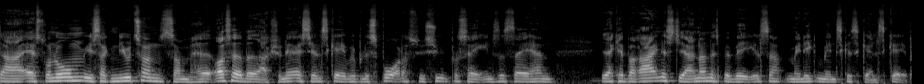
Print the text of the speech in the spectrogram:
Da astronomen Isaac Newton, som havde, også havde været aktionær i selskabet, blev spurgt og syn på sagen, så sagde han, jeg kan beregne stjernernes bevægelser, men ikke menneskets galskab.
